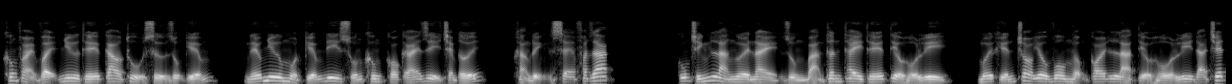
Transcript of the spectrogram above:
Không phải vậy như thế cao thủ sử dụng kiếm, nếu như một kiếm đi xuống không có cái gì chém tới, khẳng định sẽ phát giác. Cũng chính là người này dùng bản thân thay thế tiểu hồ ly, mới khiến cho yêu vô ngộng coi là tiểu hồ ly đã chết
